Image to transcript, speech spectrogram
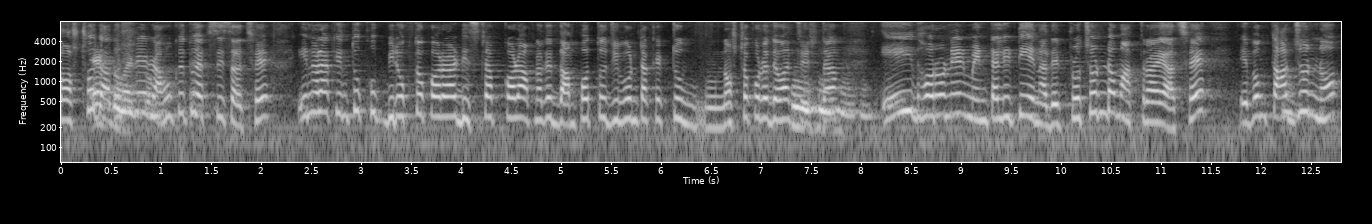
ষষ্ঠ দ্বাদশের একদম। রাহু কেতু অ্যাক্সিস আছে। এনারা কিন্তু খুব বিরক্ত করা ডিস্টার্ব করা আপনাদের দাম্পত্য জীবনটাকে একটু নষ্ট করে দেওয়ার চেষ্টা। এই ধরনের মেন্টালিটি এনাদের প্রচণ্ড মাত্রায় আছে এবং তার জন্য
